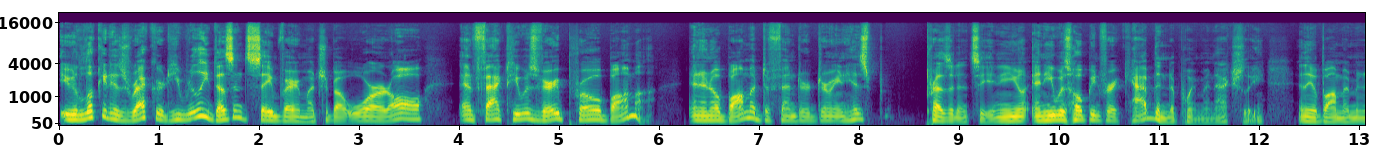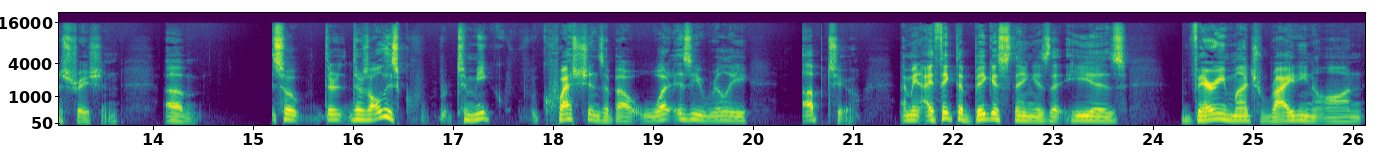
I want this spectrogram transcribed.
you look at his record; he really doesn't say very much about war at all. In fact, he was very pro-Obama and an Obama defender during his presidency, and he and he was hoping for a cabinet appointment actually in the Obama administration. Um, so there, there's all these to me questions about what is he really up to. I mean, I think the biggest thing is that he is very much riding on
